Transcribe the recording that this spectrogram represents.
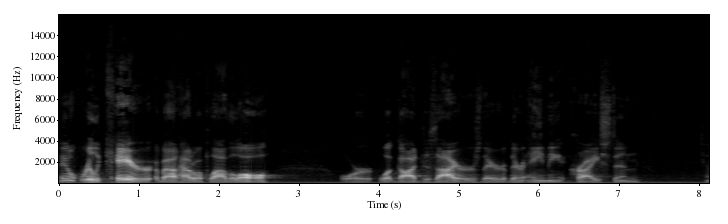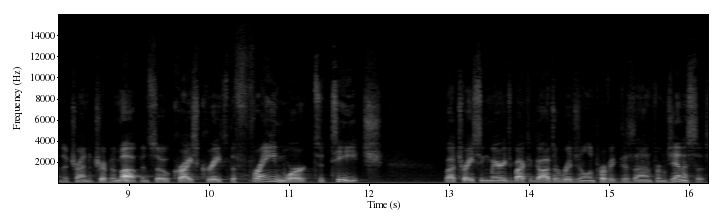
They don't really care about how to apply the law or what God desires. They're, they're aiming at Christ and, and they're trying to trip him up. And so Christ creates the framework to teach by tracing marriage back to God's original and perfect design from Genesis.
